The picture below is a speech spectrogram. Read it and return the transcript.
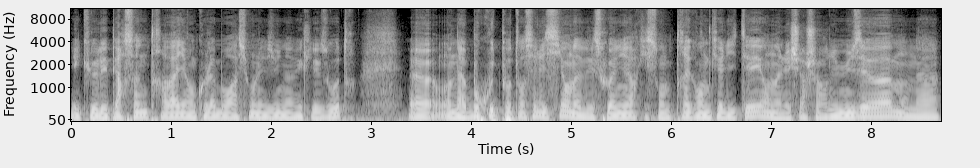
et que les personnes travaillent en collaboration les unes avec les autres. Euh, on a beaucoup de potentiel ici, on a des soigneurs qui sont de très grande qualité, on a les chercheurs du muséum, on a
